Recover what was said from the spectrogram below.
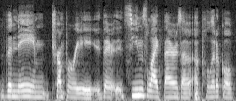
the name trumpery. There, it seems like there's a, a political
